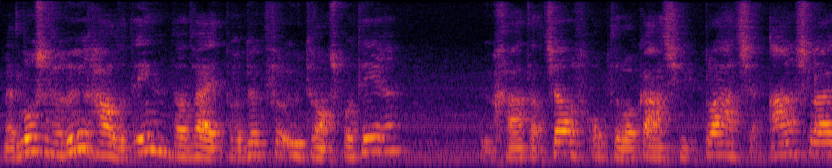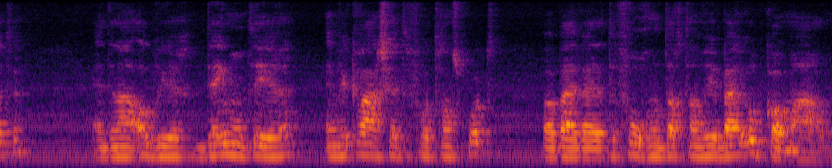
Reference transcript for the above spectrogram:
Met losse verhuur houdt het in dat wij het product voor u transporteren. U gaat dat zelf op de locatie plaatsen, aansluiten en daarna ook weer demonteren en weer klaarzetten voor transport, waarbij wij het de volgende dag dan weer bij opkomen halen.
